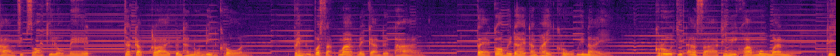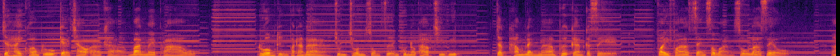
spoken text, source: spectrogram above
ทาง 12 กิโลเมตร จะกลับกลายเป็นถนนดินโครน เป็นอุปสรรคมากในการเดินทาง แต่ก็ไม่ได้ทำให้ครูวินัย ครูจิตอาสาที่มีความมุ่งมั่น ที่จะให้ความรู้แก่ชาวอาขาบ้านแม่พร้าว รวมถึงพัฒนาชุมชนส่งเสริมคุณภาพชีวิต จัดทำแหล่งน้ำเพื่อการเกษตร ไฟฟ้าแสงสว่างโซลาเซลล์ อ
